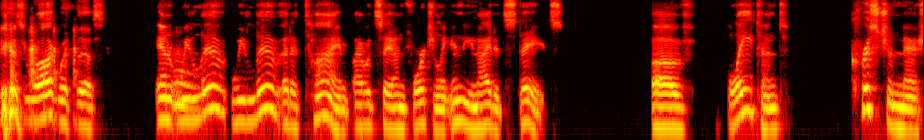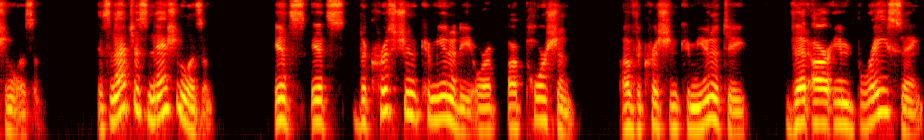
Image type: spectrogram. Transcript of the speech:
is wrong with this. And we live we live at a time, I would say, unfortunately, in the United States, of blatant Christian nationalism. It's not just nationalism. It's it's the Christian community or a, a portion of the Christian community that are embracing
